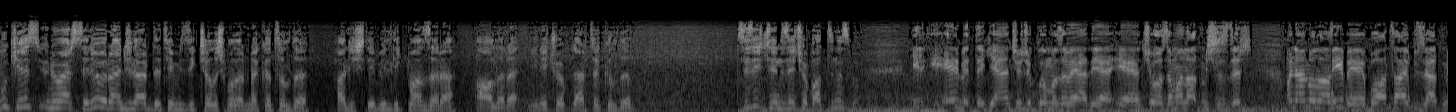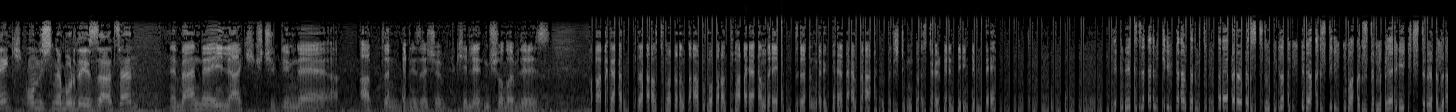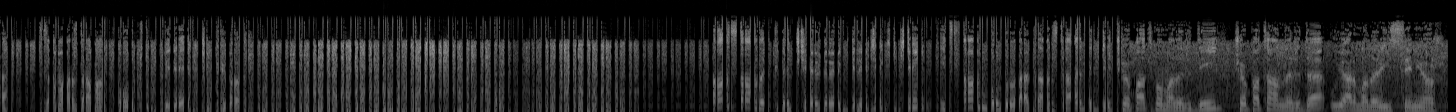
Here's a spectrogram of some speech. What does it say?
Bu kez üniversiteli öğrenciler de temizlik çalışmalarına katıldı. Haliç'te bildik manzara. Ağlara yine çöpler takıldı. Siz hiç denize çöp attınız mı? İl- Elbette ki yani çocukluğumuzda veya diye yani çoğu zaman atmışızdır. Önemli olan e, bu hatayı düzeltmek. Onun için de buradayız zaten. E, Ben de illaki küçüklüğümde attım denize çöp kirletmiş olabiliriz. Fakat daha sonradan bu hatayı anlayıp düzeltmek önemli arkadaşım da söylediği gibi. Denizden çıkan atıklar arasında plastik malzemeler ilk sırada. Zaman zaman koltuk bile çıkıyor. Daha sağlıklı çevre çöp atmamaları değil, çöp atanları da uyarmaları isteniyor.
